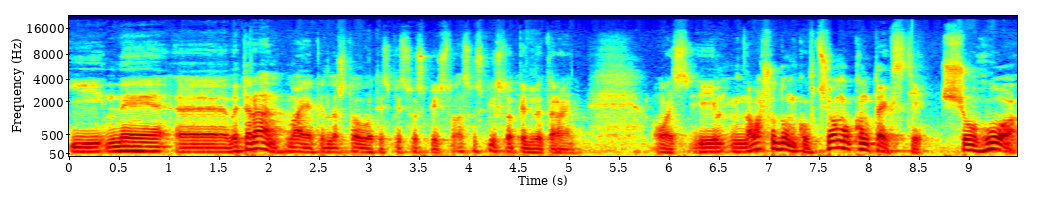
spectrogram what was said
І не е, ветеран має підлаштовуватись під суспільство, а суспільство під ветеранів. Ось і на вашу думку, в цьому контексті чого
